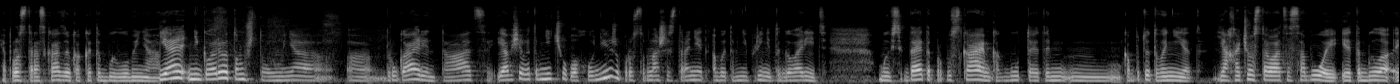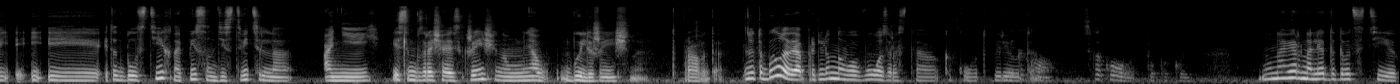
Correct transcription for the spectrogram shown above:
я просто рассказываю, как это было у меня. Я не говорю о том, что у меня э, другая ориентация. Я вообще в этом ничего плохого не вижу, просто в нашей стране об этом не принято говорить. Мы всегда это пропускаем, как будто, это, как будто этого нет. Я хочу оставаться собой. И, это было, и, и, и этот был стих написан действительно о ней. Если мы возвращаясь к женщинам, у меня были женщины, это правда. Но это было до определенного возраста какого-то периода. Какого? С какого по какой? Ну, наверное, лет до 20.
